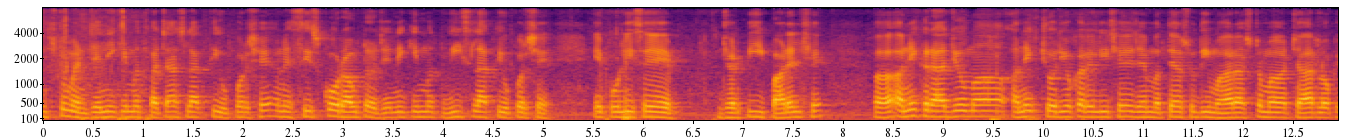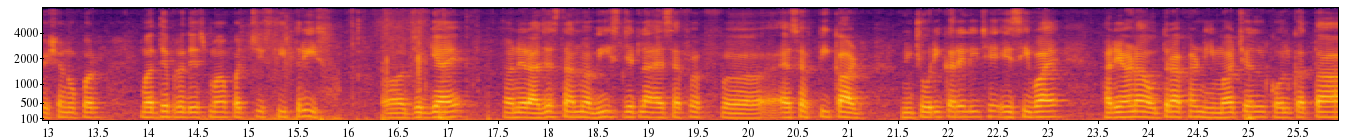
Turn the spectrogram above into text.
ઇન્સ્ટ્રુમેન્ટ જેની કિંમત પચાસ લાખથી ઉપર છે અને સિસ્કો રાઉટર જેની કિંમત વીસ લાખથી ઉપર છે, એ પોલીસે ઝડપી પાડેલ છે. અનેક રાજ્યોમાં અનેક ચોરીઓ કરેલી છે, જેમ અત્યાર સુધી મહારાષ્ટ્રમાં ચાર લોકેશન ઉપર, મધ્યપ્રદેશમાં પચીસથી ત્રીસ જગ્યાએ અને રાજસ્થાનમાં વીસ જેટલા એસએફએફ એસએફપી કાર્ડની ચોરી કરેલી છે. એ સિવાય હરિયાણા, ઉત્તરાખંડ, હિમાચલ, કોલકાતા,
